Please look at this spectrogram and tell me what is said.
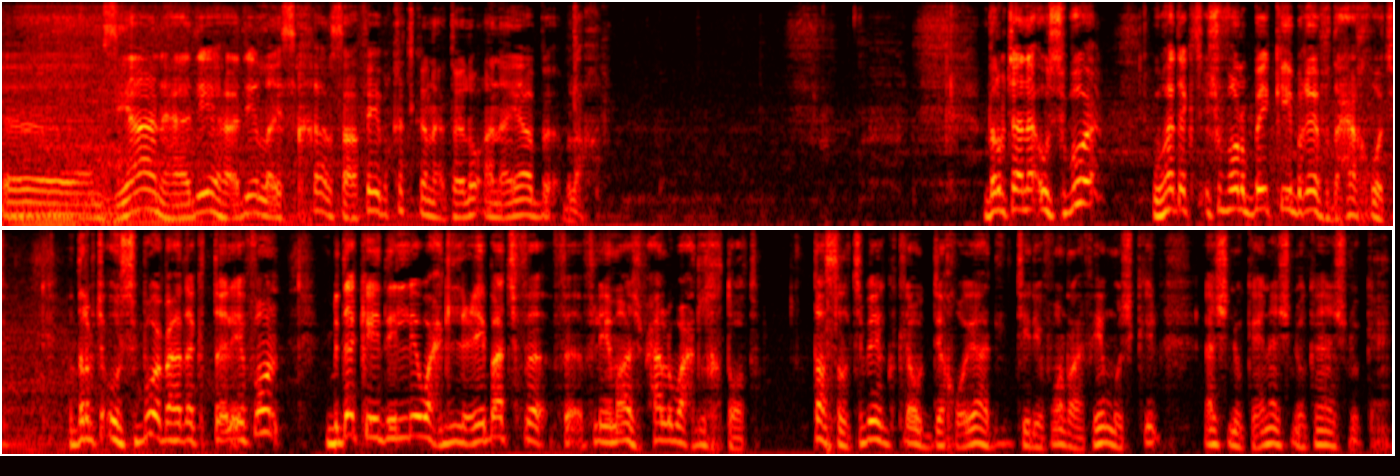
آه مزيان هذه هذه الله يسخر صافي بقيت كنعطي له انايا بالآخر. ضربت أنا أسبوع وهذاك شوف ربي كيبغي يفضح اخوتي ضربت أسبوع بهذاك التليفون بدا كيدير لي واحد اللعيبات في, في, في l'image بحال واحد الخطوط. اتصلت به قلت له ودي خويا هذا التليفون راه فيه مشكل. اشنو كاين؟ اشنو كاين؟ اشنو كاين؟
